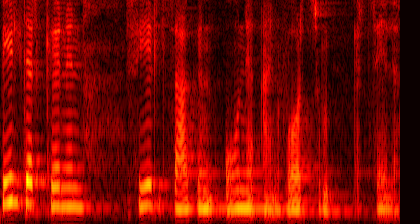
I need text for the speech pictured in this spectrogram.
Bilder können viel sagen, ohne ein Wort zu erzählen.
